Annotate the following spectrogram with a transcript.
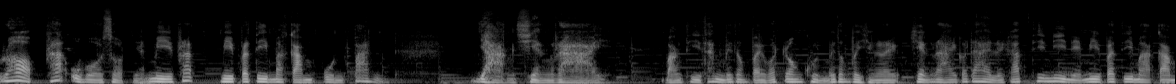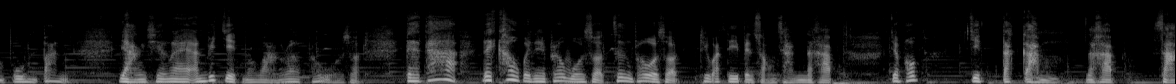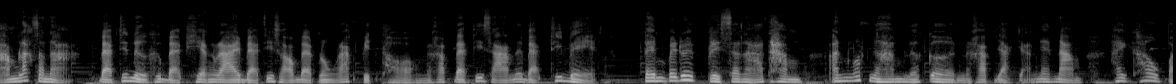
รอบพระอุโบสถเนี่ยมีพระมีประติมากรรมปูนปั้น อย่างเชียงราย บางทีท่านไม่ต้องไปวัดร่องขุนไม่ต้องไปเชียงรายเชียงรายก็ได้เลยครับ ที่นี่เนี่ยมีประติมากรรมปูนปั้น อย่างเชียงรายอันวิจิตรมาวางรอบพระอุโบสถ แต่ถ้าได้เข้าไปในพระอุโบสถ ซึ่งพระอุโบสถที่วัดนี้เป็น2ชั้นนะครับ จะพบจิตกรรมนะครับสามลักษณะแบบที่ 1 คือแบบเชียงรายแบบที่ 2 แบบลงรักปิดทองนะครับแบบที่ 3 ในแบบทิเบต เต็มไปด้วยปริศนาธรรม อันงดงามเหลือเกินนะครับ อยากจะแนะนำให้เข้าไป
